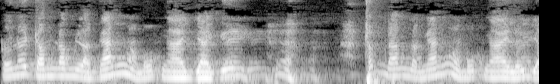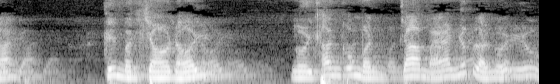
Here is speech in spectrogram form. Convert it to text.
Tôi nói trăm năm là ngắn mà một ngày dài ghê. thấp năm là ngắn mà một ngày lại dài. Khi mình chờ đợi người thân của mình, cha mẹ nhất là người yêu,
